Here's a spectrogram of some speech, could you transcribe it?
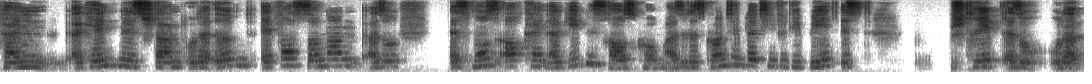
keinen Erkenntnisstand oder irgendetwas, sondern also es muss auch kein Ergebnis rauskommen. Also das kontemplative Gebet ist strebt, also, oder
